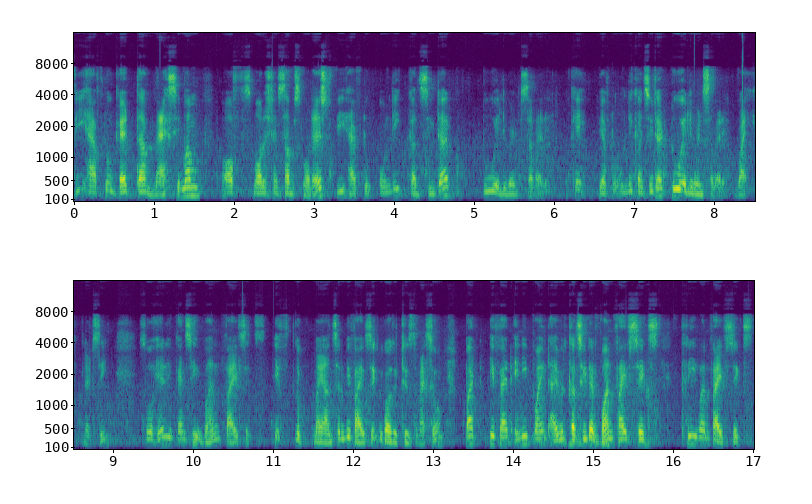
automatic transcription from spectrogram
we have to get the maximum of smallest and sub smallest, we have to only consider two elements subarray okay? We have to only consider two elements subarray why? Let's see. So here you can see 1 5 6 if look my answer will be 5 6 because it is the maximum. But if at any point i will consider 1 5 6 3 1 5 6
